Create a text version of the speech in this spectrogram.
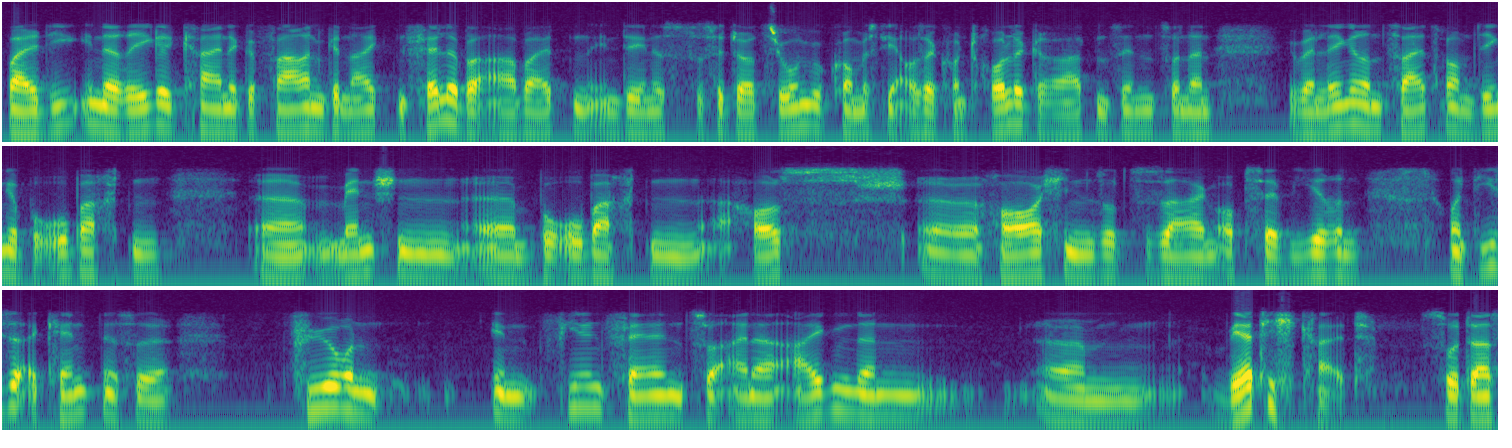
weil die in der Regel keine gefahrengeneigten Fälle bearbeiten, in denen es zu Situationen gekommen ist, die außer Kontrolle geraten sind, sondern über einen längeren Zeitraum Dinge beobachten, äh, Menschen äh, beobachten, aushorchen sozusagen, observieren. Und diese Erkenntnisse führen in vielen Fällen zu einer eigenen ähm, Wertigkeit sodass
